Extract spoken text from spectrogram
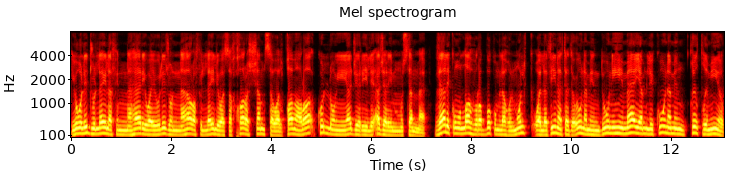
يولج الليل في النهار ويولج النهار في الليل وسخر الشمس والقمر كل يجري لأجل مسمى. ذلكم الله ربكم له الملك والذين تدعون من دونه ما يملكون من قطمير.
